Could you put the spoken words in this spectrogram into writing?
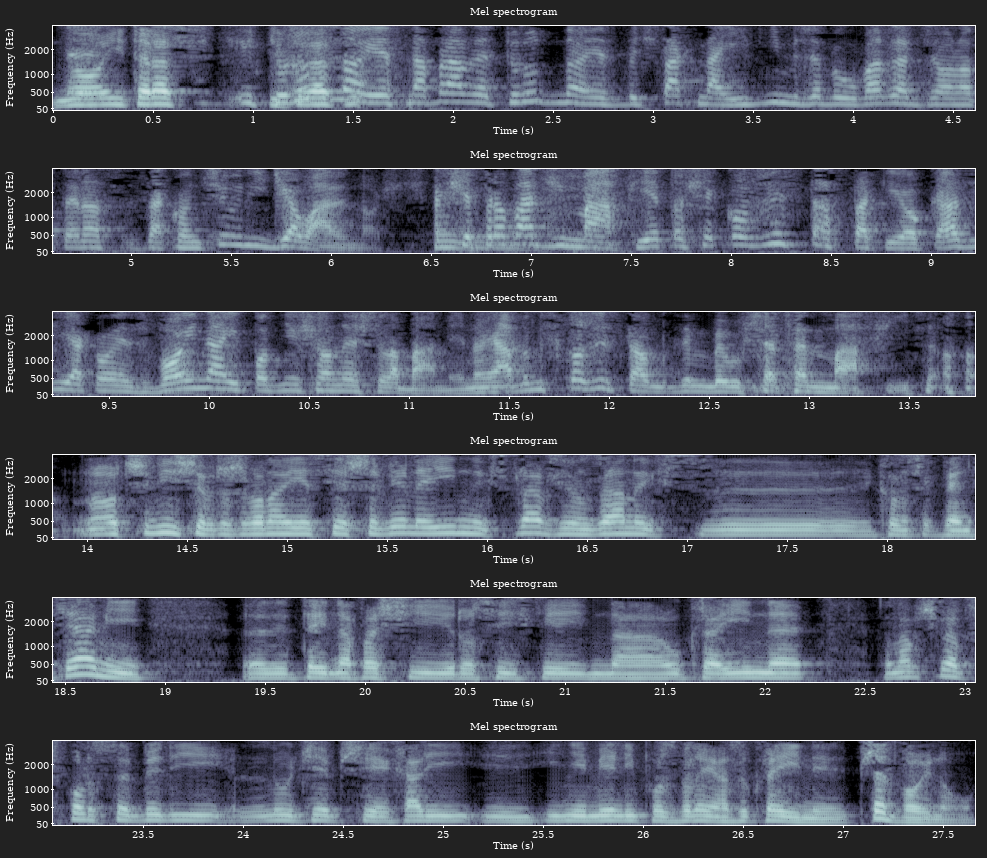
No i teraz, I i trudno teraz jest, naprawdę trudno jest być tak naiwnym, żeby uważać, że ono teraz zakończyli działalność. Jak się prowadzi mafię, to się korzysta z takiej okazji, jaką jest wojna i podniesione szlabany. No ja bym skorzystał, gdybym był szefem mafii. No. No oczywiście, proszę pana, jest jeszcze wiele innych spraw związanych z y, konsekwencjami y, tej napaści rosyjskiej na Ukrainę. To na przykład w Polsce byli ludzie, przyjechali i, i nie mieli pozwolenia z Ukrainy przed wojną.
